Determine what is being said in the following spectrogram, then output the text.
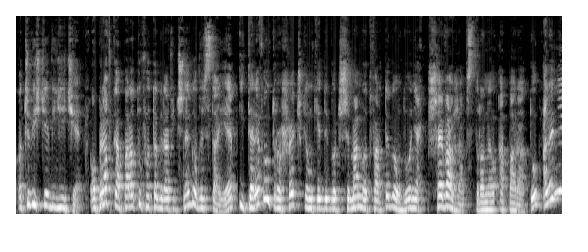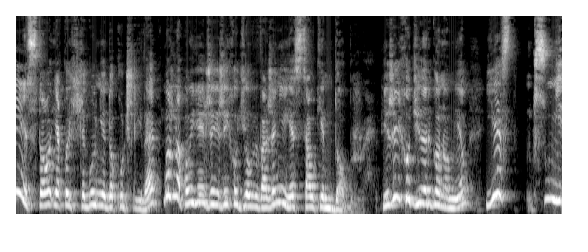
Oczywiście widzicie, oprawka aparatu fotograficznego wystaje i telefon troszeczkę, kiedy go trzymamy otwartego w dłoniach, przeważa w stronę aparatu, ale nie jest to jakoś szczególnie dokuczliwe. Można powiedzieć, że jeżeli chodzi o wyważenie, jest całkiem dobrze. Jeżeli chodzi o ergonomię, jest w sumie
